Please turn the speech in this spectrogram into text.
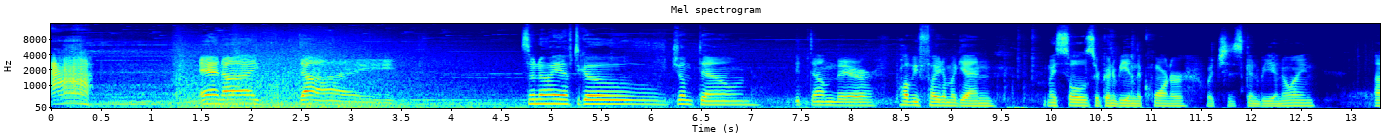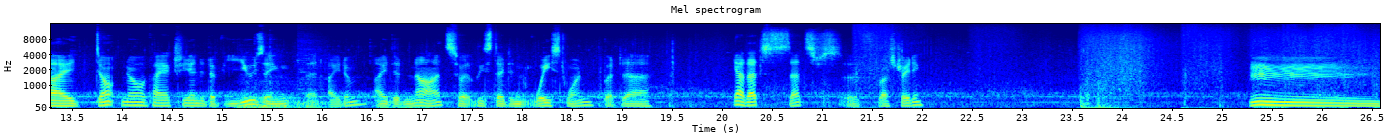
Ah! And I died. So now I have to go jump down, get down there, probably fight him again. My souls are going to be in the corner, which is going to be annoying. I don't know if I actually ended up using that item. I did not, so at least I didn't waste one. But uh, yeah, that's that's uh, frustrating. Hmm.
